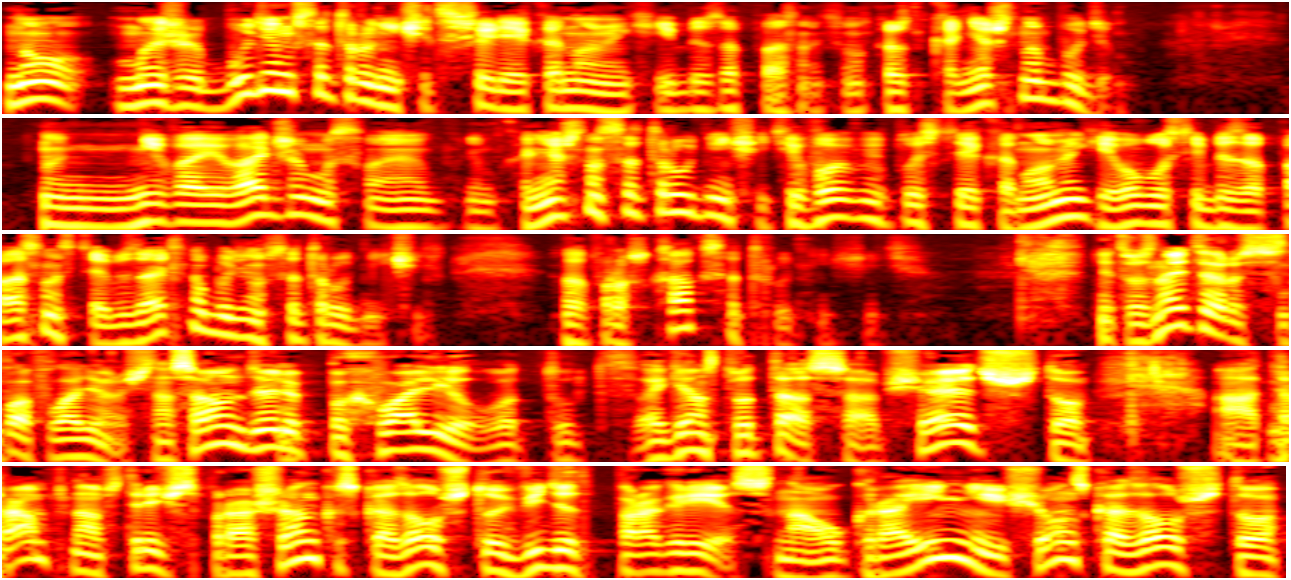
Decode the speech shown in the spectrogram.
ну, мы же будем сотрудничать в сфере экономики и безопасности? Он скажет, конечно, будем. Но не воевать же мы с вами будем. Конечно, сотрудничать. И в области экономики, и в области безопасности обязательно будем сотрудничать. Вопрос, как сотрудничать? Нет, вы знаете, Ростислав Владимирович, на самом деле похвалил. Вот тут агентство ТАСС сообщает, что а, Трамп на встрече с Порошенко сказал, что видит прогресс на Украине. Еще он сказал, что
